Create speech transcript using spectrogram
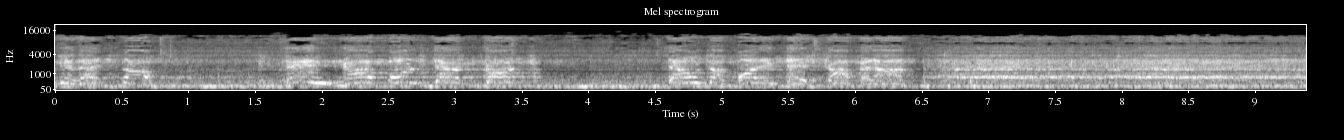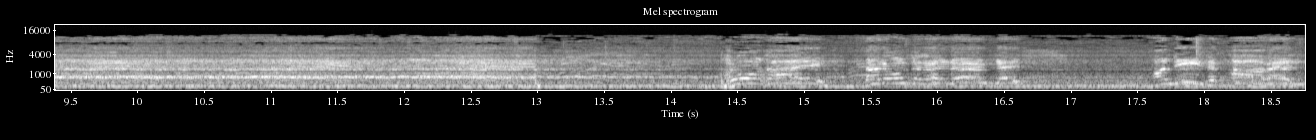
Vorgesetzter, den gab uns der Gott, der unser Volk geschaffen hat. Erlöbnis an diesem Abend,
